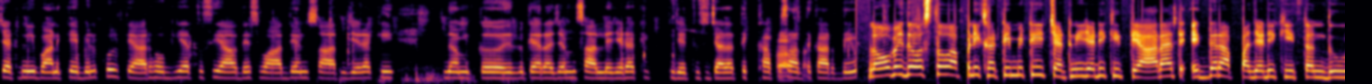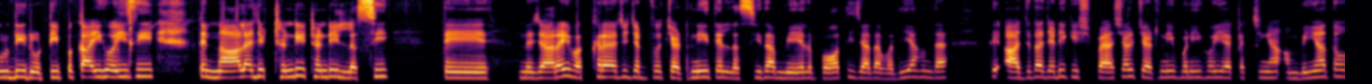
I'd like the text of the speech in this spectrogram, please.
ਚਟਨੀ ਬਣ ਕੇ ਬਿਲਕੁਲ ਤਿਆਰ ਹੋ ਗਈ ਆ ਤੁਸੀਂ ਆਪਦੇ ਸਵਾਦ ਦੇ ਅਨੁਸਾਰ ਜਿਹੜਾ ਕਿ ਨਮਕ ਵਗੈਰਾ ਜਾਂ ਮਸਾਲੇ ਜਿਹੜਾ ਕਿ ਜੇ ਤੁਸੀਂ ਜ਼ਿਆਦਾ ਤਿੱਖਾ ਪਸੰਦ। ਕਰਦੇ ਹੋ ਲਓ ਬਈ ਦੋਸਤੋ ਆਪਣੀ ਖੱਟੀ ਮਿੱਠੀ ਚਟਨੀ ਜਿਹੜੀ ਕਿ ਤਿਆਰ ਹੈ ਤੇ ਇੱਧਰ ਆਪਾਂ ਜਿਹੜੀ ਕਿ ਤੰਦੂਰ ਦੀ ਰੋਟੀ ਪਕਾਈ ਹੋਈ ਸੀ ਤੇ ਨਾਲ ਹੈ ਜੀ ਠੰਡੀ ਠੰਡੀ ਲੱਸੀ ਤੇ ਨਜ਼ਾਰਾ ਹੀ ਵੱਖਰਾ ਹੈ ਜੀ ਜਦੋਂ ਚਟਨੀ ਤੇ ਲੱਸੀ ਦਾ ਮੇਲ ਬਹੁਤ ਹੀ ਜ਼ਿਆਦਾ ਵਧੀਆ ਹੁੰਦਾ ਹੈ। ਤੇ ਅੱਜ ਦਾ ਜਿਹੜੀ ਕਿ ਸਪੈਸ਼ਲ ਚਟਨੀ ਬਣੀ ਹੋਈ ਹੈ ਕੱਚੀਆਂ ਅੰਬੀਆਂ ਤੋਂ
